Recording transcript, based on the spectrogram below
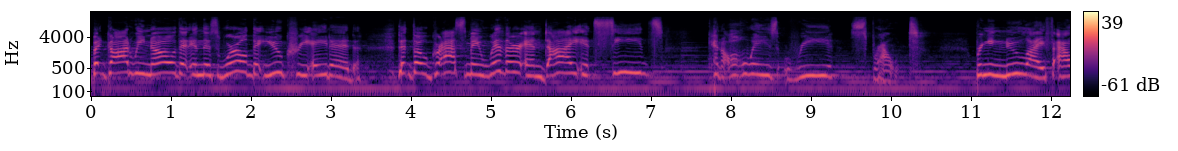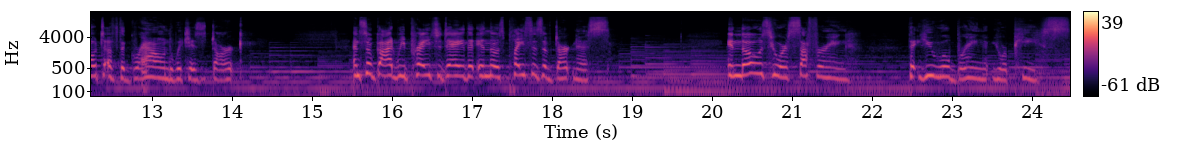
But God, we know that in this world that you created, that though grass may wither and die, its seeds can always re sprout, bringing new life out of the ground which is dark. And so, God, we pray today that in those places of darkness, in those who are suffering, that you will bring your peace.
